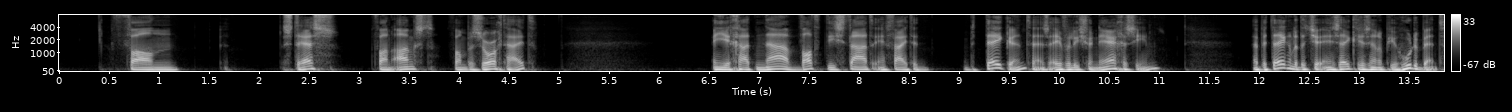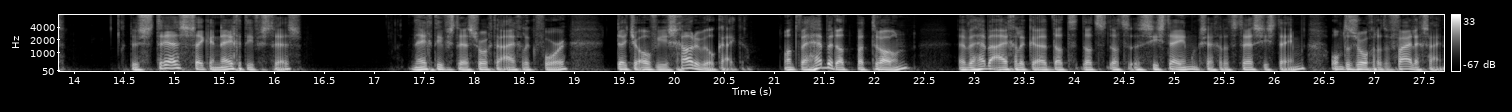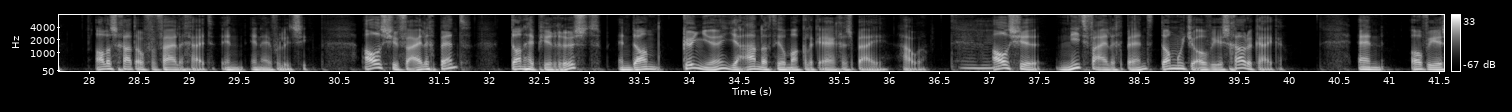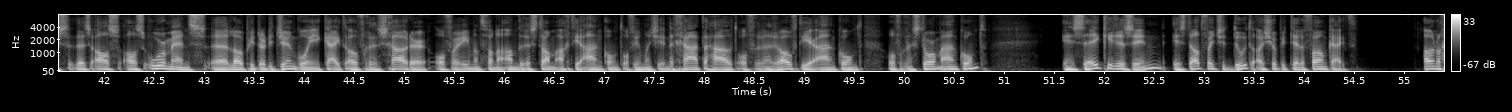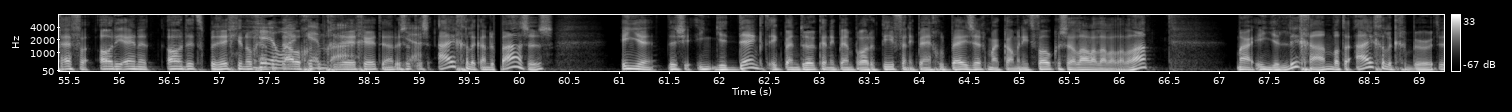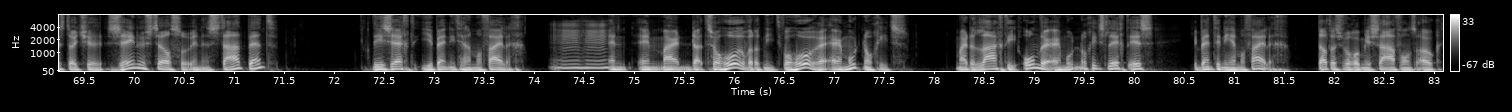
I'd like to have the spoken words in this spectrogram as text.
van stress, van angst, van bezorgdheid. En je gaat na wat die staat in feite betekent, is evolutionair gezien. Het betekent dat je in zekere zin op je hoede bent. Dus stress, zeker negatieve stress. Negatieve stress zorgt er eigenlijk voor dat je over je schouder wil kijken. Want we hebben dat patroon. En we hebben eigenlijk eh, dat, dat, dat systeem, ik zeggen, dat stresssysteem, om te zorgen dat we veilig zijn. Alles gaat over veiligheid in, in evolutie. Als je veilig bent, dan heb je rust en dan kun je je aandacht heel makkelijk ergens bij houden. Als je niet veilig bent, dan moet je over je schouder kijken. En over je, dus als, als oermens eh, loop je door de jungle en je kijkt over een schouder of er iemand van een andere stam achter je aankomt, of iemand je in de gaten houdt, of er een roofdier aankomt, of er een storm aankomt. In zekere zin is dat wat je doet als je op je telefoon kijkt. Oh, nog even. Oh, die ene. Oh, dit berichtje nog. Heel heb ik daar wel goed op gereageerd. Ja, dus Ja. het is eigenlijk aan de basis. In je, dus je, in- je denkt, ik ben druk en ik ben productief en ik ben goed bezig, maar ik kan me niet focussen. La, la, la, la, la. Maar in je lichaam, wat er eigenlijk gebeurt, is dat je zenuwstelsel in een staat bent die zegt: je bent niet helemaal veilig. Mhm. En, en, maar dat, zo horen we dat niet. We horen er moet nog iets. Maar de laag die onder er moet nog iets ligt, is je bent er niet helemaal veilig. Dat is waarom je s'avonds ook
